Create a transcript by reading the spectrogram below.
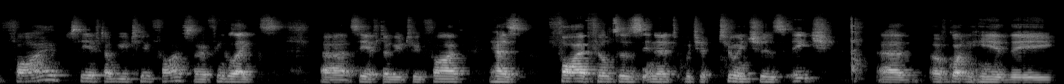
CFW25, so Finger Lakes uh, CFW25. It has five filters in it which are two inches each. Uh, I've gotten here the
